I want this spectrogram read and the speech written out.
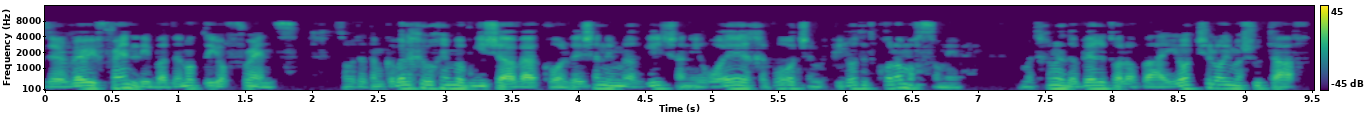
זה, very friendly, but they're not your friends. זאת אומרת, אתה מקבל חיוכים בפגישה והכל, ויש אני מרגיש שאני רואה חברות שמפילות את כל המחסומים. מתחילים לדבר איתו על הבעיות שלו עם השותף,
